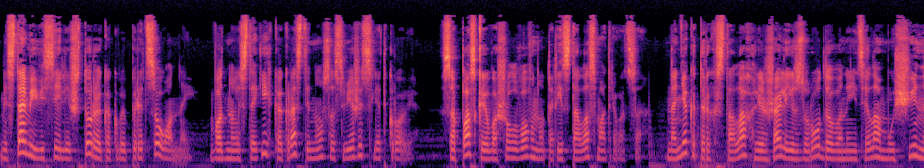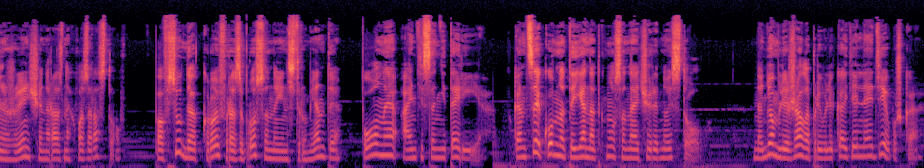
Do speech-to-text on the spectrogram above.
Местами висели шторы, как в операционной. В одной из таких как раз тянулся свежий след крови. С опаской вошел вовнутрь и стал осматриваться. На некоторых столах лежали изуродованные тела мужчин и женщин разных возрастов. Повсюду кровь, разбросанные инструменты, полная антисанитария. В конце комнаты я наткнулся на очередной стол. На нем лежала привлекательная девушка.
